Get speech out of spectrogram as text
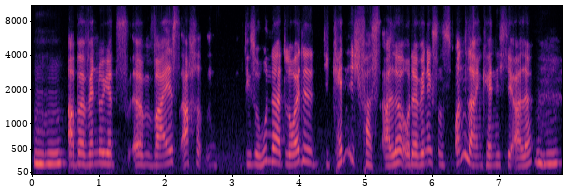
Mhm. Aber wenn du jetzt ähm, weißt, ach, diese 100 Leute, die kenne ich fast alle oder wenigstens online kenne ich die alle mhm.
